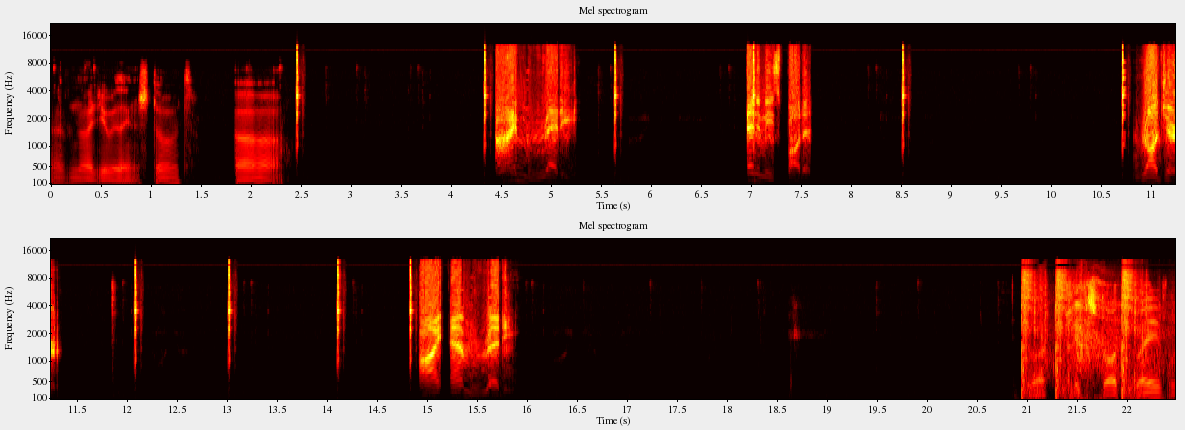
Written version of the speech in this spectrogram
I have no idea where they're gonna start. Ah, I'm ready. Enemy spotted. Roger. I am ready. do I click start wave do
